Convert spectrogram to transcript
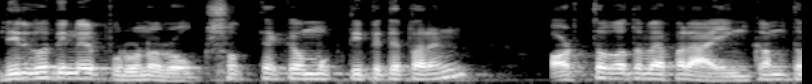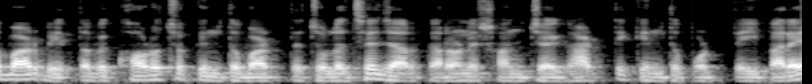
দীর্ঘদিনের পুরনো রোগশোক থেকেও মুক্তি পেতে পারেন। অর্থগত ব্যাপারে আয় ইনকাম তো বাড়বে, তবে খরচও কিন্তু বাড়তে চলেছে, যার কারণে সঞ্চয় ঘাটতি কিন্তু পড়তেই পারে।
